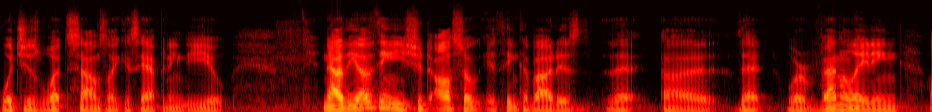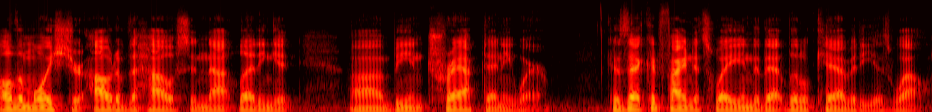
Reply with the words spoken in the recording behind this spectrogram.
which is what sounds like is happening to you. Now, the other thing you should also think about is that uh, that we're ventilating all the moisture out of the house and not letting it uh, being trapped anywhere, because that could find its way into that little cavity as well.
